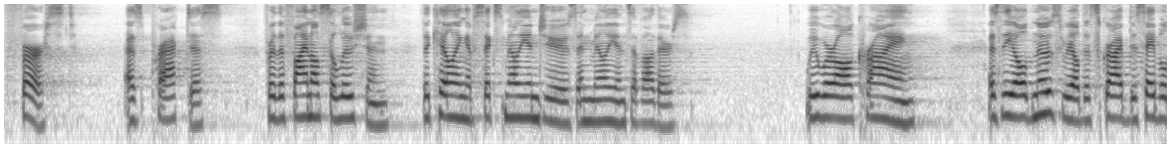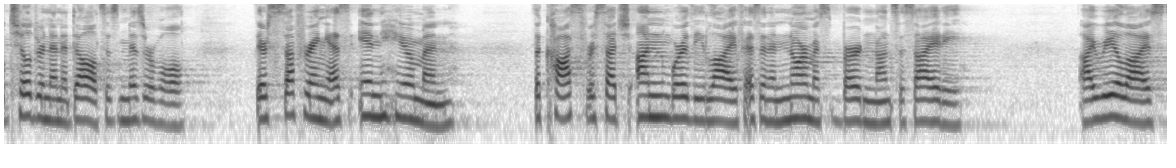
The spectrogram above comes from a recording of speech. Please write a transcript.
first as practice for the final solution, the killing of six million Jews and millions of others. We were all crying as the old newsreel described disabled children and adults as miserable, their suffering as inhuman, the cost for such unworthy life as an enormous burden on society. I realized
